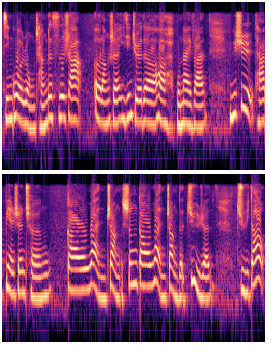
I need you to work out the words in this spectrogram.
经过冗长的厮杀，二郎神已经觉得啊不耐烦，于是他变身成高万丈、身高万丈的巨人，举刀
